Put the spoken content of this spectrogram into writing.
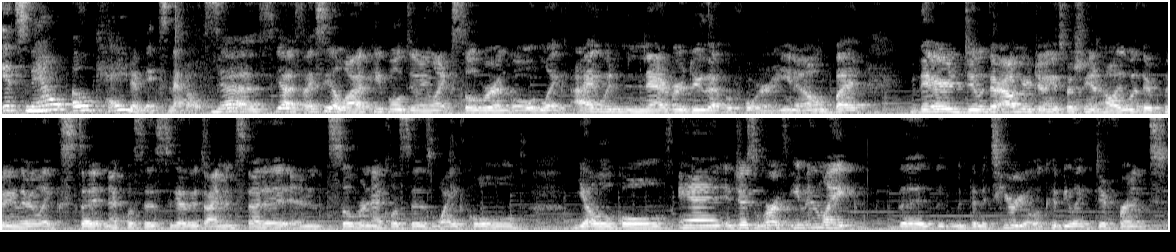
it's now okay to mix metals. Yes, yes. I see a lot of people doing like silver and gold. Like I would never do that before, you know, but they're doing they're out here doing especially in hollywood they're putting their like studded necklaces together diamond studded and silver necklaces white gold yellow gold and it just works even like the the, the material it could be like different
